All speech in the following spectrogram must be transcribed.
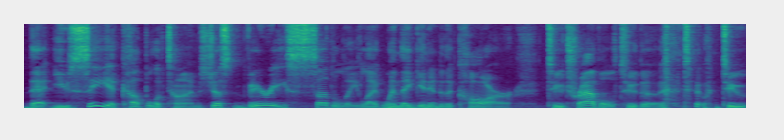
that you see a couple of times just very subtly like when they get into the car to travel to the to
